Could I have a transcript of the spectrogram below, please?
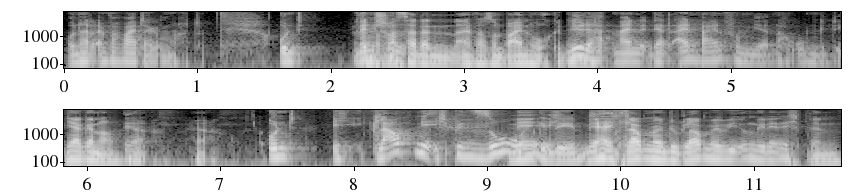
und hat einfach weitergemacht. Und wenn Und schon. was hat er dann einfach so ein Bein hochgedehnt? Nö, der hat meine, der hat ein Bein von mir nach oben gedehnt. ja, genau, ja, ja. Und ich glaub mir, ich bin so Nee, ungedehnt. Ich, ja, ich glaube mir, du glaub mir, wie ungedehnt ich bin.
